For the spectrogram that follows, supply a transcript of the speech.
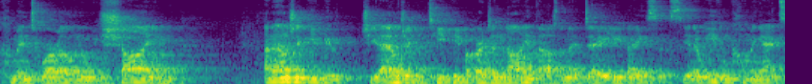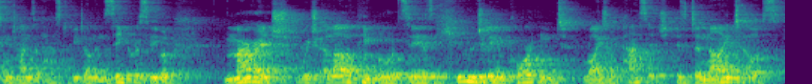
come into our own and we shine. And LGBT, LGBT people are denied that on a daily basis. You know, even coming out, sometimes it has to be done in secrecy. But marriage, which a lot of people would see as a hugely important rite of passage, is denied to us.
